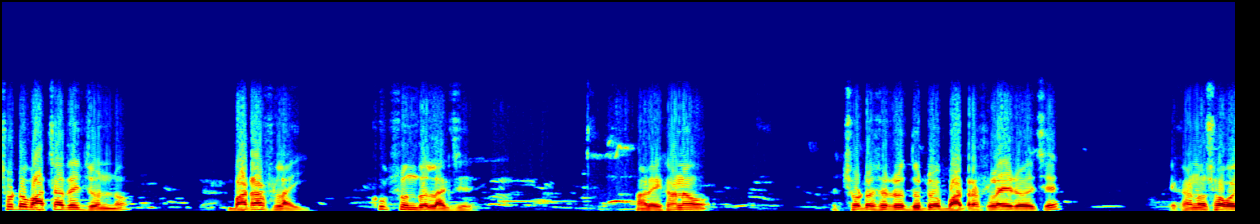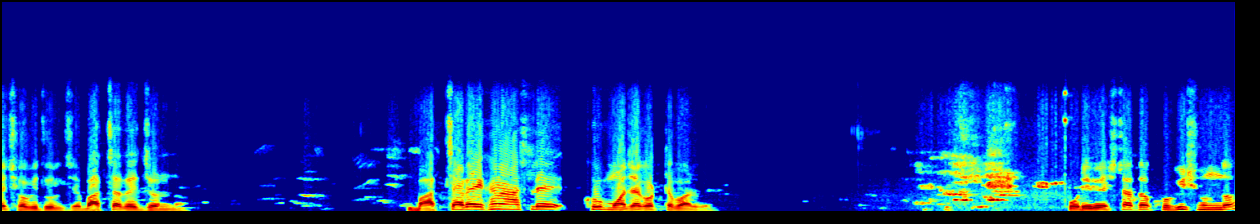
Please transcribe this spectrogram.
ছোট বাচ্চাদের জন্য। বাটারফ্লাই। খুব সুন্দর লাগছে। আর এখানেও ছোট ছোট দুটো বাটারফ্লাই রয়েছে। এখানেও সবাই ছবি তুলছে বাচ্চাদের জন্য। বাচ্চারা এখানে আসলে খুব মজা করতে পারবে। পরিবেশটা তো খুবই সুন্দর।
